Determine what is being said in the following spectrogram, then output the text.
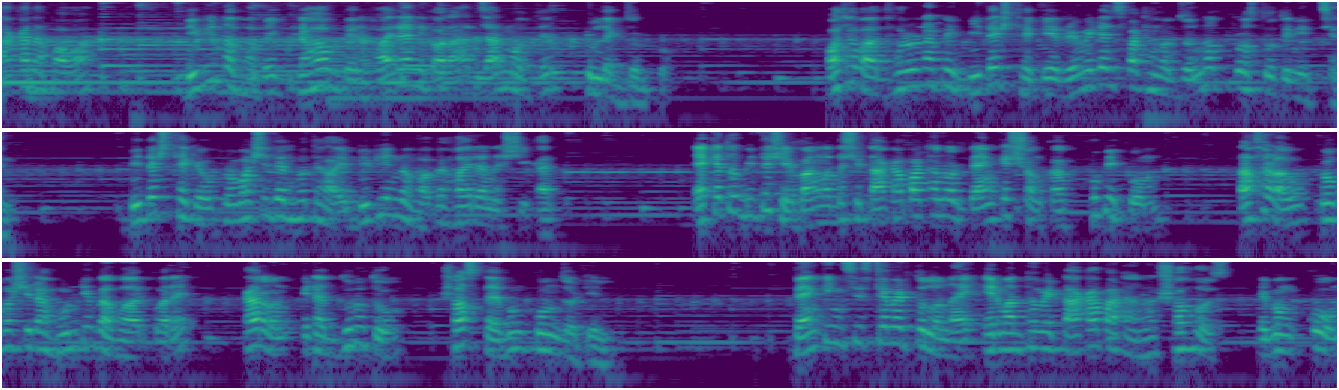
টাকা না পাওয়া, বিভিন্নভাবে গ্রাহকদের হয়রানি করা, যার মধ্যে উল্লেখযোগ্য। অথবা ধরুন আপনি বিদেশ থেকে রেমিটেন্স পাঠানোর জন্য প্রস্তুতি নিচ্ছেন। বিদেশ থেকেও প্রবাসীদের হতে হয় বিভিন্নভাবে হয়রানির শিকার। একে তো বিদেশে বাংলাদেশে টাকা পাঠানোর ব্যাংকের সংখ্যা খুবই কম, তাছাড়াও প্রবাসীরা হুন্ডি ব্যবহার করে, কারণ এটা দ্রুত, সস্তা এবং কম জটিল। ব্যাংকিং সিস্টেমের তুলনায় এর মাধ্যমে টাকা পাঠানো সহজ এবং কম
